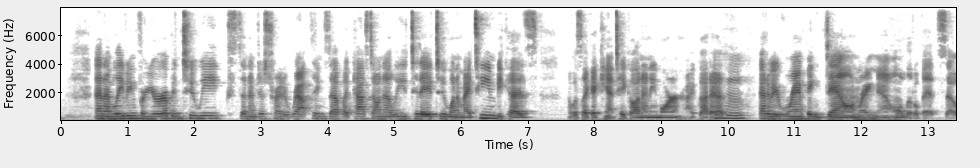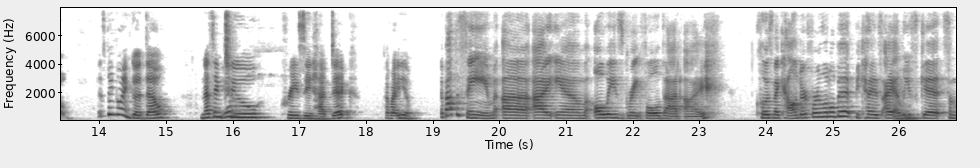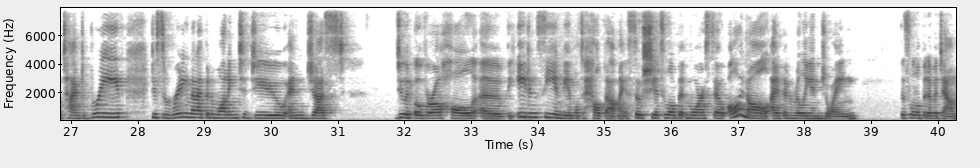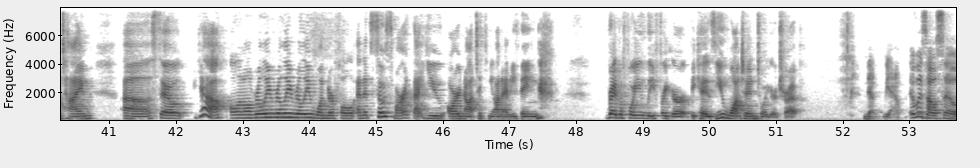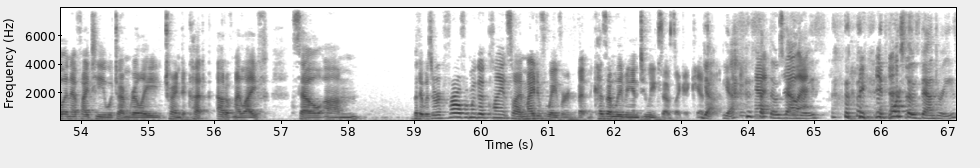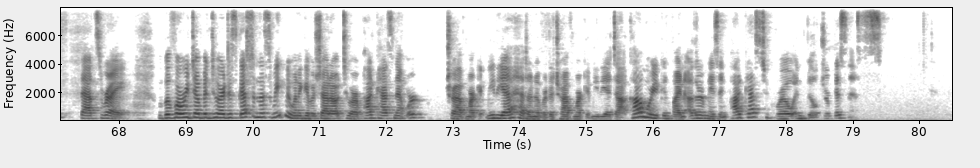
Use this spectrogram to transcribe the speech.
and I'm leaving for Europe in two weeks, and I'm just trying to wrap things up. I passed on a lead today to one of my team because I was like, I can't take on anymore. I've got to Mhm. got to be ramping down right now a little bit. So it's been going good though. Nothing Yeah. too crazy hectic. How about you? About the same. Uh, I am always grateful that I close my calendar for a little bit because I at Mhm. least get some time to breathe, do some reading that I've been wanting to do, and just do an overall haul of the agency and be able to help out my associates a little bit more. So, all in all, I've been really enjoying this little bit of a downtime. Uh, so, yeah, all in all, really, really, really wonderful. And it's so smart that you are not taking on anything right before you leave for Europe because you want to enjoy your trip. No, yeah. It was also an FIT, which I'm really trying to cut out of my life. So, um, but it was a referral from a good client, so I might have wavered. But because I'm leaving in two weeks, I was like, I can't. Yeah, yeah. Set Can't those boundaries, enforce those boundaries. That's right. Before we jump into our discussion this week, we want to give a shout out to our podcast network, Trav Market Media. Head on over to travmarketmedia.com where you can find other amazing podcasts to grow and build your business.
